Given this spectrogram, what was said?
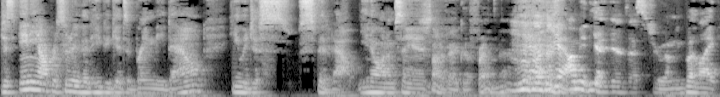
just any opportunity that he could get to bring me down he would just spit it out you know what i'm saying it's not a very good friend, man. yeah, yeah. I mean, yeah, yeah, that's true. I mean, but like,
